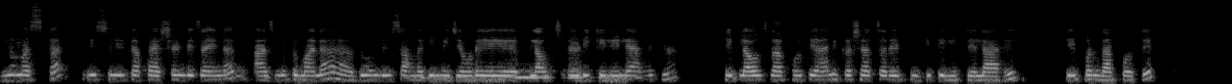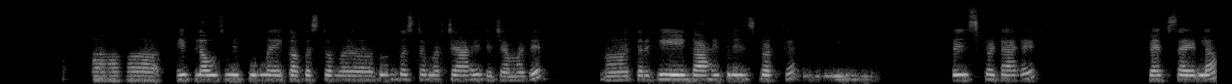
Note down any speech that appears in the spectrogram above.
नमस्कार मी सुनीता फॅशन डिझायनर. आज मी तुम्हाला दोन दिवसामध्ये मी जेवढे ब्लाउज रेडी केलेले आहेत ना ते ब्लाउज दाखवते आणि कशाचा रेट मी किती घेतलेला आहे ते पण दाखवते. हे ब्लाउज मी पूर्ण एका कस्टमर दोन कस्टमरचे आहे त्याच्यामध्ये. तर हे एक आहे प्रिन्स कटचं. प्रिन्स कट आहे बॅक साईडला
